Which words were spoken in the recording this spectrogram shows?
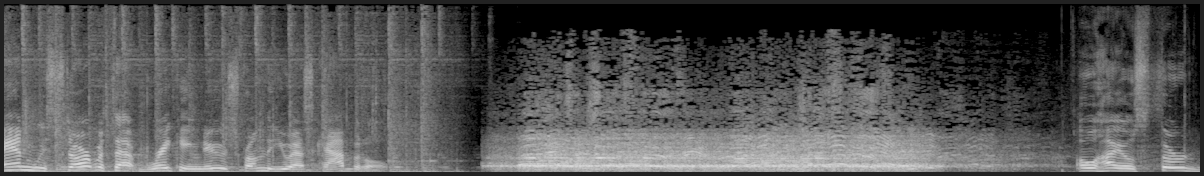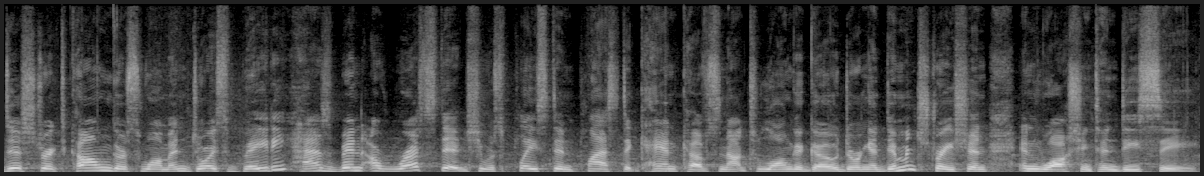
And we start with that breaking news from the U.S. Capitol. Ohio's 3rd District Congresswoman Joyce Beatty has been arrested. She was placed in plastic handcuffs not too long ago during a demonstration in Washington, D.C.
